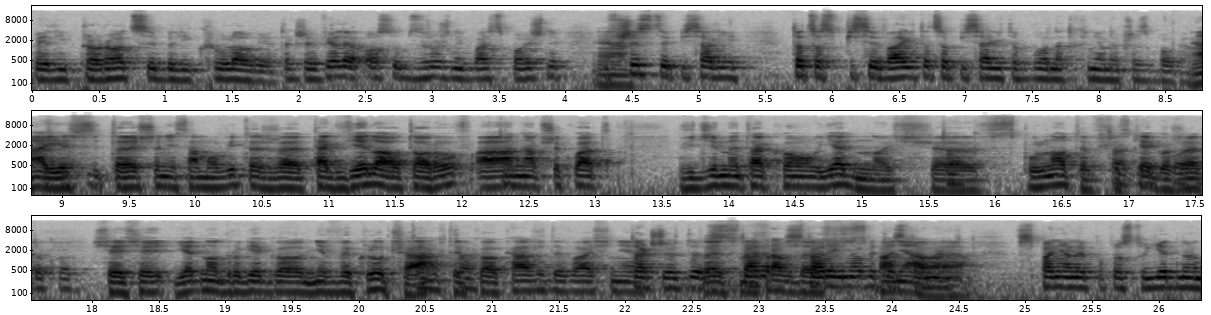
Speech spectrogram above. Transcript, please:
byli prorocy, byli królowie. Także wiele osób z różnych warstw społecznych i ja. wszyscy pisali to, co spisywali, to, co pisali, to było natchnione przez Boga. A jest to jeszcze niesamowite, że tak wielu autorów, a Tak. na przykład widzimy taką jedność, e, Tak. wspólnotę wszystkiego, tak, że dokładnie, dokładnie. się, się jedno drugiego nie wyklucza, Tak, tylko każdy właśnie. Tak, że to jest stary, naprawdę stary i Nowy wspaniałe. Testament wspaniale po prostu jedno,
